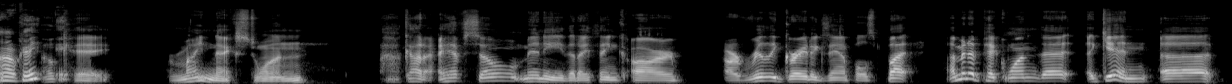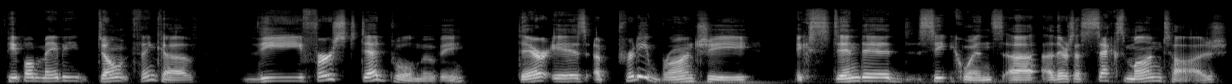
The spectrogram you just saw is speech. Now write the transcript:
Okay. Okay, for my next one, oh god, I have so many that I think are are really great examples, but I'm gonna pick one that again, uh, people maybe don't think of. The first Deadpool movie there is a pretty raunchy extended sequence. Uh, there's a sex montage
